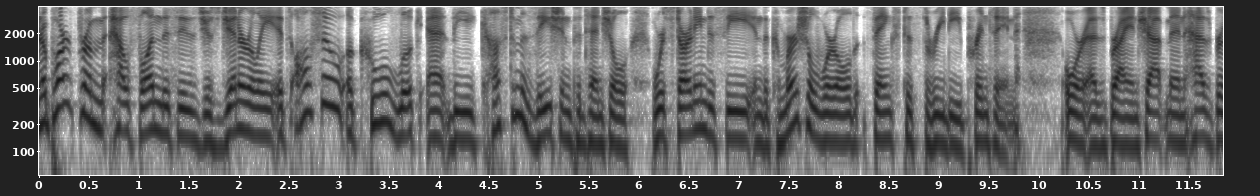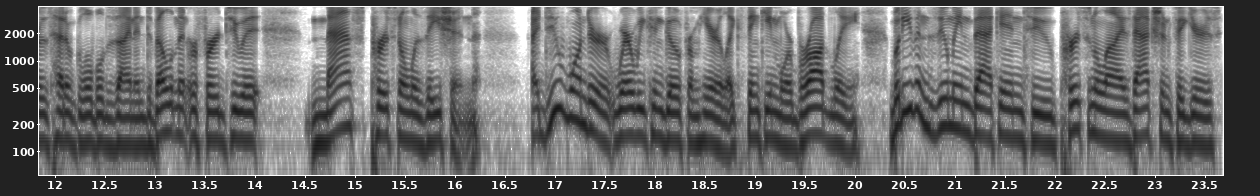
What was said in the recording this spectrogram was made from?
And apart from how fun this is just generally, it's also a cool look at the customization potential we're starting to see in the commercial world thanks to 3D printing. Or as Brian Chapman, Hasbro's head of global design and development, referred to it, mass personalization. I do wonder where we can go from here, like thinking more broadly, but even zooming back into personalized action figures,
